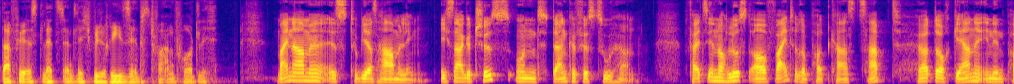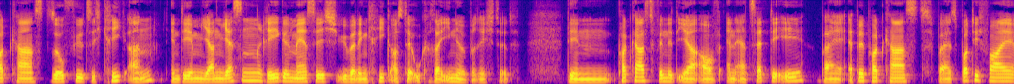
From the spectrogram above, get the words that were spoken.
Dafür ist letztendlich Wilri selbst verantwortlich. Mein Name ist Tobias Hameling. Ich sage Tschüss und danke fürs Zuhören. Falls ihr noch Lust auf weitere Podcasts habt, hört doch gerne in den Podcast So fühlt sich Krieg an, in dem Jan Jessen regelmäßig über den Krieg aus der Ukraine berichtet. Den Podcast findet ihr auf nrz.de, bei Apple Podcast, bei Spotify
